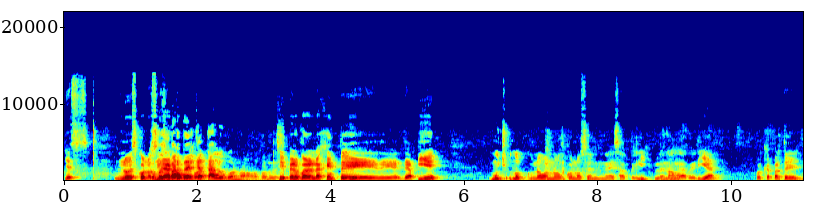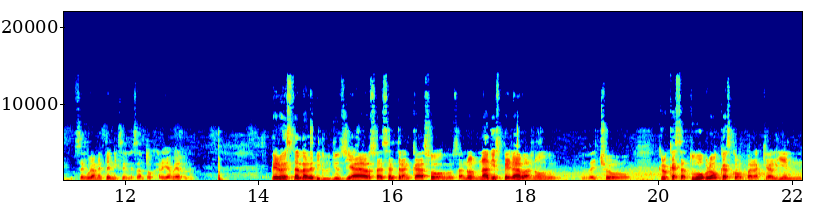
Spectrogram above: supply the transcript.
ya es, no es Como conocida es parte como del por- catálogo, ¿no? Por Sí, pero así. para la gente de, de a pie, muchos no, no, no conocen esa película, No. ni la verían, porque aparte seguramente ni se les antojaría verla. Pero esta, la de Beetlejuice, ya, o sea, es el trancazo, o sea, no, nadie esperaba, ¿no? De hecho, creo que hasta tuvo broncas como para que alguien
